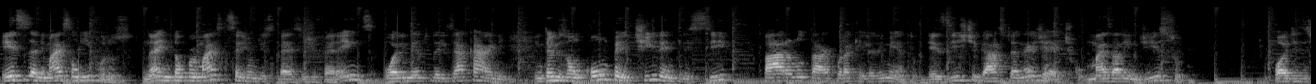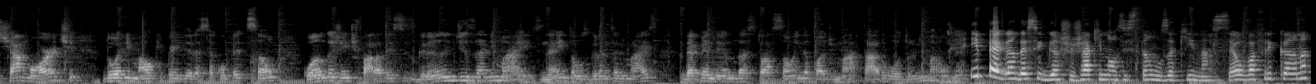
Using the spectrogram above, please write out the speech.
Esses animais são herbívoros, né? Então, por mais que sejam de espécies diferentes, o alimento deles é a carne. Então, eles vão competir entre si para lutar por aquele alimento. Existe gasto energético, mas além disso, pode existir a morte do animal que perder essa competição quando a gente fala desses grandes animais, né? Então os grandes animais, dependendo da situação, ainda pode matar o outro animal, né? E pegando esse gancho, já que nós estamos aqui na selva africana,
